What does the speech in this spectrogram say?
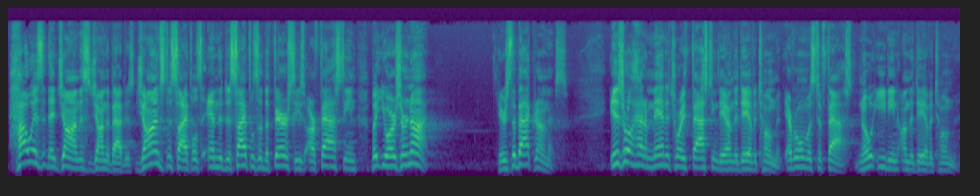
How is it that John, this is John the Baptist, John's disciples and the disciples of the Pharisees are fasting, but yours are not? Here's the background on this. Israel had a mandatory fasting day on the Day of Atonement. Everyone was to fast, no eating on the Day of Atonement.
